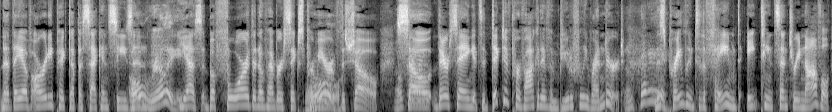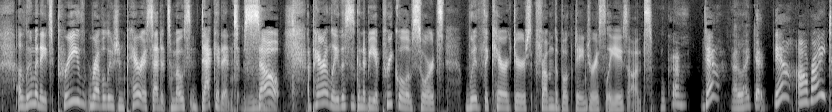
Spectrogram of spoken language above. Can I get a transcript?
that they have already picked up a second season. Oh, really? Yes, before the November 6th premiere Whoa. of the show. So, they're saying it's addictive, provocative, and beautifully rendered. Okay. This prelude to the famed 18th century novel illuminates pre revolution Paris at its most decadent. Mm. So, apparently, this is going to be a prequel of sorts with the characters from the book Dangerous Liaisons. Okay, Yeah. I like it. Yeah, all right.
